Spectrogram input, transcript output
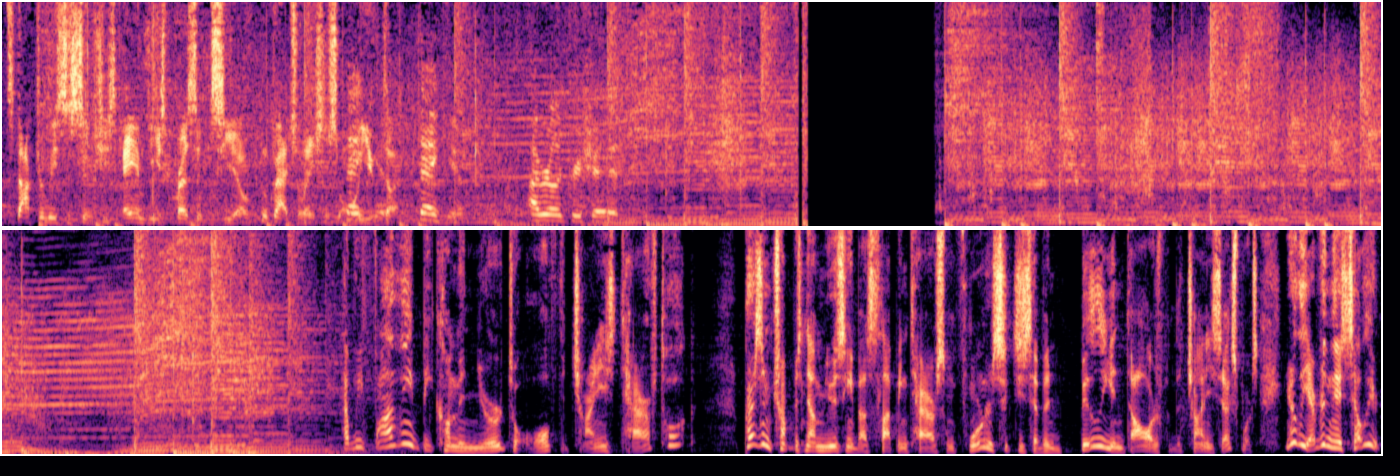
It's Dr. Lisa Su. She's AMD's president and CEO. Congratulations on Thank all you've you. done. Thank you. I really appreciate it. Have we finally become inured to all of the Chinese tariff talk? President Trump is now musing about slapping tariffs on $467 billion worth of Chinese exports, nearly everything they sell here.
